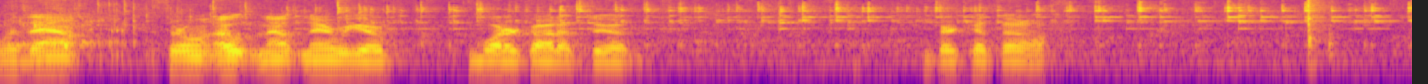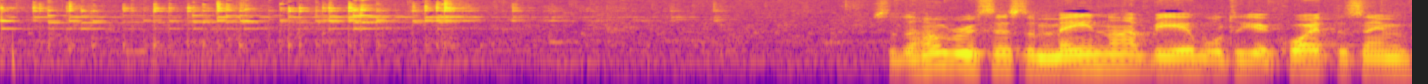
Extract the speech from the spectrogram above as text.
without throwing. Oh, no, there we go. Water caught up to it. Better cut that off. So the homebrew system may not be able to get quite the same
